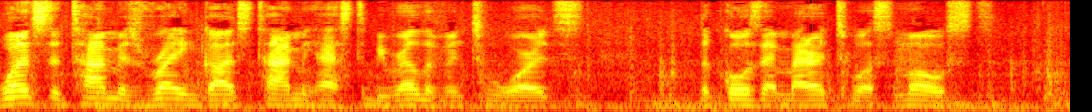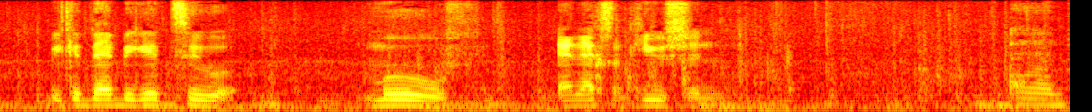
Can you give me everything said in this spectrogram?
once the time is right and God's timing has to be relevant towards the goals that matter to us most, we could then begin to move and execution. And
